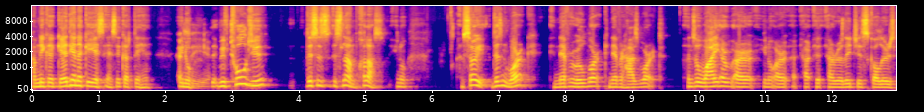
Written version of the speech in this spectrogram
हमने कह दिया ना कि ये ऐसे करते हैं। You know we told you this is Islam खलास you know sorry it doesn't work. It never will work never has worked. And so why are, you know our religious scholars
